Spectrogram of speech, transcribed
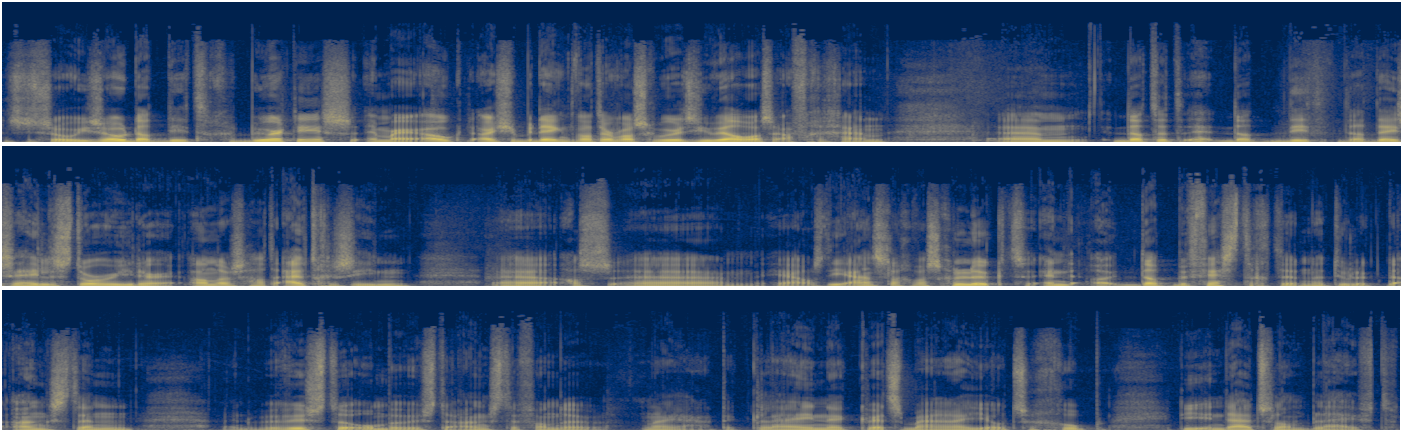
sowieso dat dit gebeurd is. Maar ook als je bedenkt wat er was gebeurd, die wel was afgegaan. Um, dat, het, dat, dit, dat deze hele story er anders had uitgezien uh, als, uh, ja, als die aanslag was gelukt. En uh, dat bevestigde natuurlijk de angsten, de bewuste, onbewuste angsten van de, nou ja, de kleine, kwetsbare Joodse groep die in Duitsland blijft.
